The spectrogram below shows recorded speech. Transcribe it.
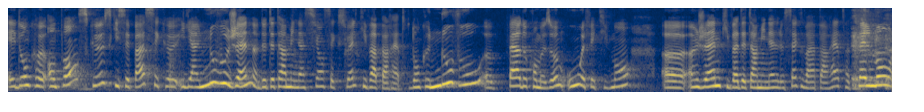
Et donc, euh, on pense que ce qui se passe, c'est qu'il y a un nouveau gène de détermination sexuelle qui va apparaître. Donc, un nouveau euh, paire de chromosomes où, effectivement, euh, un gène qui va déterminer le sexe va apparaître tellement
